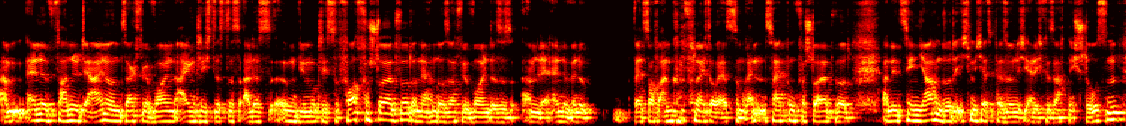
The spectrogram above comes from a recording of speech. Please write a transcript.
Am Ende verhandelt der eine und sagt, wir wollen eigentlich, dass das alles irgendwie möglichst sofort versteuert wird und der andere sagt, wir wollen, dass es am Ende, wenn du wenn es darauf ankommt, vielleicht auch erst zum Rentenzeitpunkt versteuert wird. An den zehn Jahren würde ich mich jetzt persönlich ehrlich gesagt nicht stoßen,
